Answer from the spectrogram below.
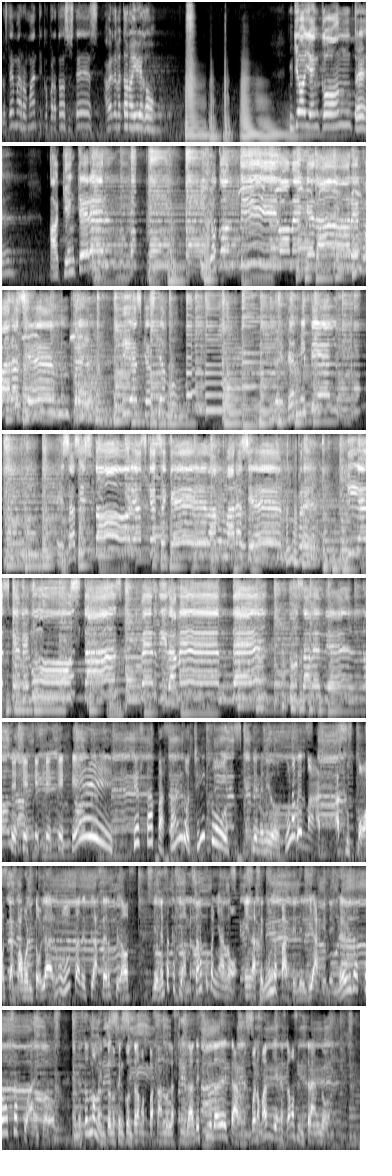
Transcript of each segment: los temas románticos para todos ustedes. A ver, deme tono ahí, viejo. Yo ya encontré a quien querer y yo contigo me quedaré para siempre. Y es que este amor deja en mi piel esas historias que se quedan para siempre. Que me gustas perdidamente, tú sabes bien los ¿Qué está pasando, chicos? Bienvenidos una vez más a su podcast favorito, La Ruta del Placer Plus. Y en esta ocasión me están acompañando en la segunda parte del viaje de Mérida a Coatzacoalcos. En estos momentos nos encontramos pasando la ciudad de Ciudad del Carmen. Bueno, más bien estamos entrando.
